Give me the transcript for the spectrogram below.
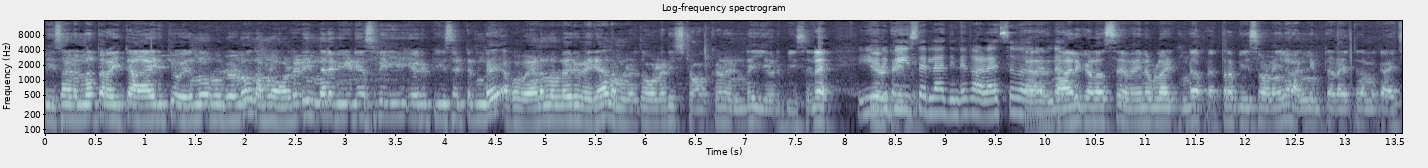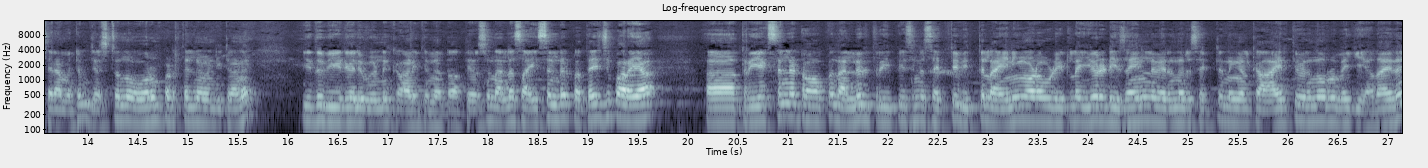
പീസാണ് ഇന്നത്തെ റേറ്റ് ആയിരത്തി ഒരുന്നൂറ് രൂപയുള്ളൂ നമ്മൾ ഓൾറെഡി ഇന്നലെ വീഡിയോസിൽ ഈ ഒരു പീസ് ഇട്ടിട്ടുണ്ട്. അപ്പൊ വേണമെന്നുള്ളവർ വരിക. നമ്മുടെ അടുത്ത് ഓൾറെഡി സ്റ്റോക്കുകൾ ഉണ്ട് ഈ ഒരു പീസ് അല്ലേ? ഈ ഒരു പീസ് അല്ല അതിന്റെ കളേഴ്സ് നാല് കളേഴ്സ് അവൈലബിൾ ആയിട്ടുണ്ട്. അപ്പൊ എത്ര പീസ് വേണമെങ്കിലും അൺലിമിറ്റഡ് ആയിട്ട് നമുക്ക് അയച്ചു തരാൻ പറ്റും. ജസ്റ്റ് ഒന്ന് ഓർമ്മപ്പെടുത്തലിന് വേണ്ടിയിട്ടാണ് ഇത് വീഡിയോയിൽ വീണ്ടും കാണിക്കുന്നത് കേട്ടോ. അത്യാവശ്യം നല്ല സൈസ് ഉണ്ട്. പ്രത്യേകിച്ച് പറയാ ത്രീ എക്സലിന്റെ ടോപ്പ് നല്ലൊരു ത്രീ പീസിന്റെ സെറ്റ് വിത്ത് ലൈനിങ്ങോടെ കൂടിയിട്ടുള്ള ഈ ഒരു ഡിസൈനിൽ വരുന്ന ഒരു സെറ്റ് നിങ്ങൾക്ക് ആയിരത്തി ഒരുന്നൂറ് രൂപയ്ക്ക് അതായത്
